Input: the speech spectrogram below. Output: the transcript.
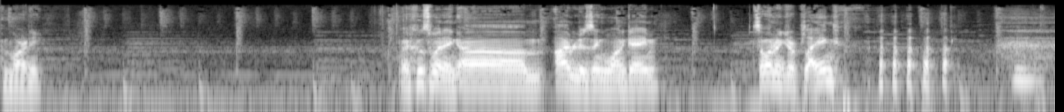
Marnie. Uh, who's winning? Um, I'm losing one game. So what are you playing?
